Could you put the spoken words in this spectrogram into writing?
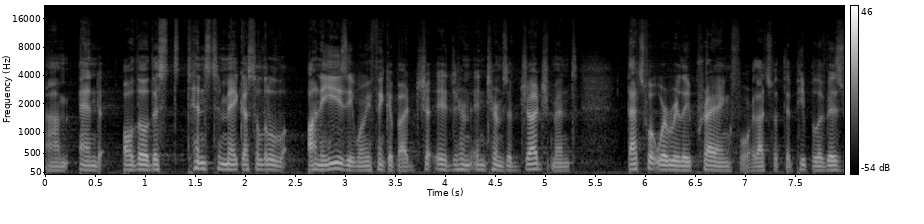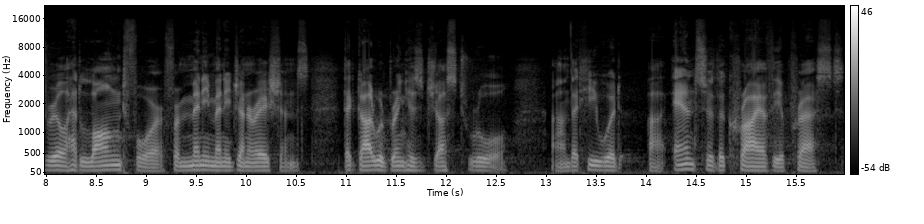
Um, and although this t- tends to make us a little uneasy when we think about ju- in terms of judgment, that's what we're really praying for. That's what the people of Israel had longed for for many, many generations that God would bring his just rule, um, that he would uh, answer the cry of the oppressed,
